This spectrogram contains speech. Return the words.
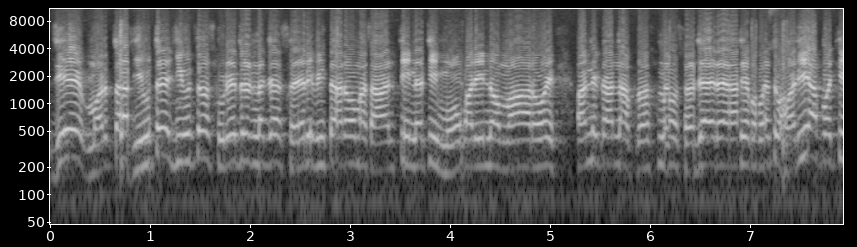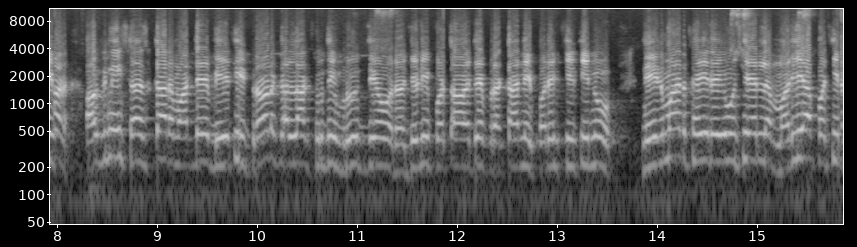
જે મરતા જીવતે જીવતો સુરેન્દ્રનગર શહેરી વિસ્તારોમાં શાંતિ નથી, મોંઘવારીનો માર હોય અનેક પ્રકારના પ્રશ્નો સર્જાઈ રહ્યા છે. પરંતુ મર્યા પછી પણ અગ્નિ સંસ્કાર માટે બેથી ત્રણ કલાક સુધી મૃતદેહો રજડી પડતા હોય તે પ્રકારની પરિસ્થિતિનું નિર્માણ થઈ રહ્યું છે. એટલે મર્યા પછી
